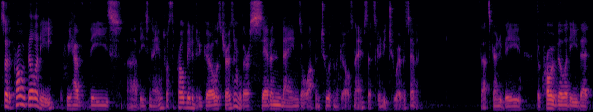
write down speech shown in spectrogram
So the probability, if we have these uh, these names, what's the probability that a girl is chosen? Well, there are seven names all up and two of them are girls' names, so that's going to be 2 over 7. That's going to be the probability that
